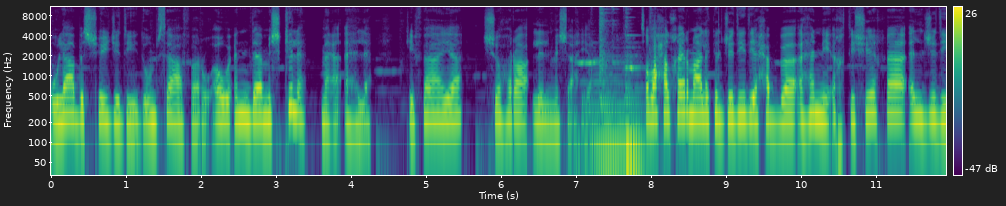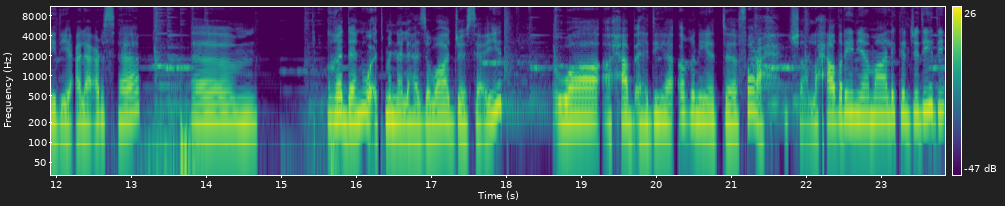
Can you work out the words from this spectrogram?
ولابس شيء جديد ومسافر أو عنده مشكلة مع أهله. كفاية شهرة للمشاهير. صباح الخير مالك الجديد. حب أهني أختي شيخة الجديدي على عرسها. غدا وأتمنى لها زواج سعيد وأحب أهديها أغنية فرح. إن شاء الله حاضرين يا مالك الجديدي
